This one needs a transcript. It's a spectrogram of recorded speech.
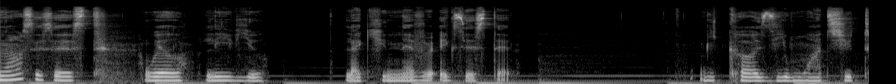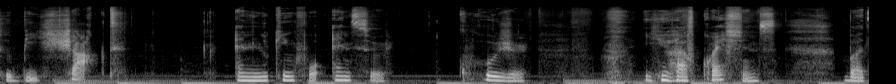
narcissist will leave you like you never existed because he wants you to be shocked and looking for answer, closure. You have questions, but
